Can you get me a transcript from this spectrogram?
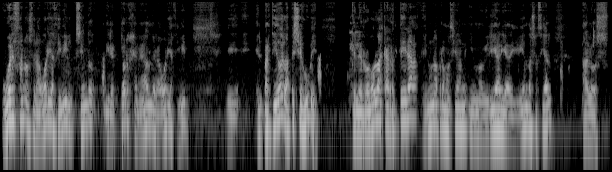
huérfanos de la Guardia Civil, siendo director general de la Guardia Civil. Eh, el partido de la PSV, que le robó la cartera en una promoción inmobiliaria de vivienda social a los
